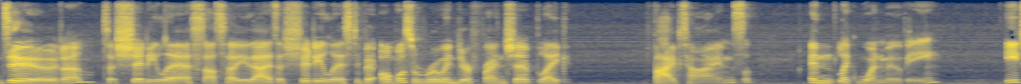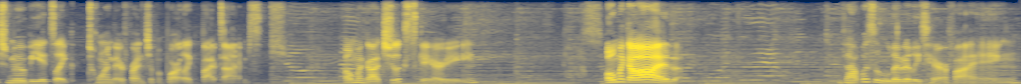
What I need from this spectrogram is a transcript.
dude, it's a shitty list. I'll tell you that. It's a shitty list if it almost ruined your friendship like five times in like one movie. Each movie, it's like torn their friendship apart like five times. Oh my god, she looks scary. Oh my god. That was literally terrifying.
